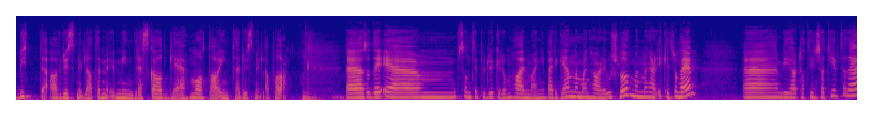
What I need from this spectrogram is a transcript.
bytte av rusmidler til mindre skadelige måter å innta rusmidler på. Da. Mm. Eh, så det er mm, Sånn type brukerrom har man i Bergen og man har det i Oslo, men man har det ikke i Trondheim. Eh, vi har tatt initiativ til det.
